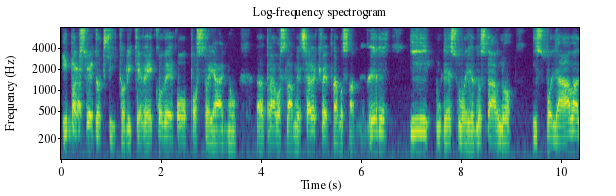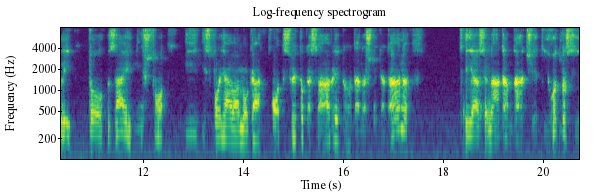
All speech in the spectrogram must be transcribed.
ipak svedoči tolike vekove o postojanju e, pravoslavne crkve, pravoslavne vere i gdje smo jednostavno ispoljavali to zajedništvo ispoljavamo ga od Svetoga Save do današnjega dana. I ja se nadam da će ti odnosi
